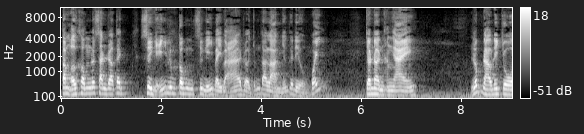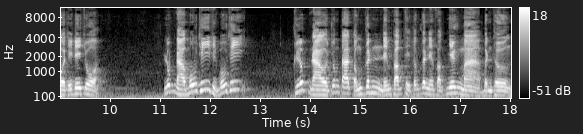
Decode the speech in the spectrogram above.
Tâm ở không nó sanh ra cái suy nghĩ lung tung, suy nghĩ bậy bạ, rồi chúng ta làm những cái điều quấy. Cho nên hàng ngày, lúc nào đi chùa thì đi chùa, lúc nào bố thí thì bố thí lúc nào chúng ta tụng kinh niệm phật thì tụng kinh niệm phật. Nhưng mà bình thường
